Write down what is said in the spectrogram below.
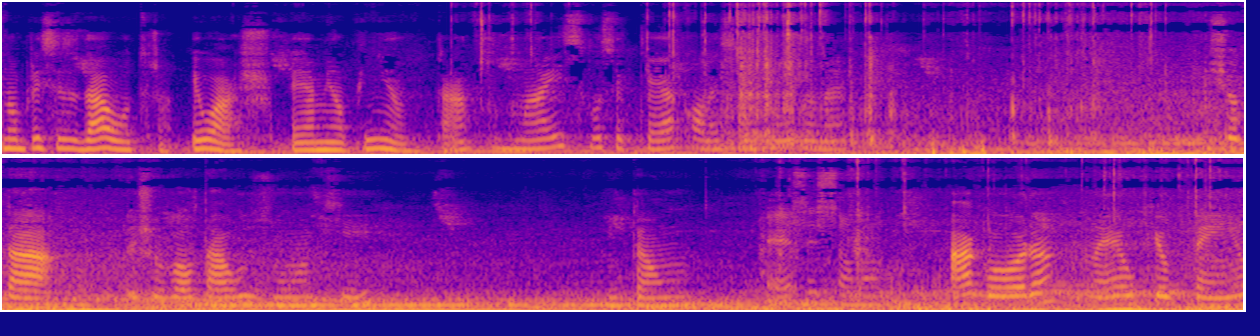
não precisa da outra, eu acho. É a minha opinião, tá? Mas se você quer a coleção toda, né? Deixa eu dar... Deixa eu voltar o zoom aqui. Então, essas são agora, né, o que eu tenho.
